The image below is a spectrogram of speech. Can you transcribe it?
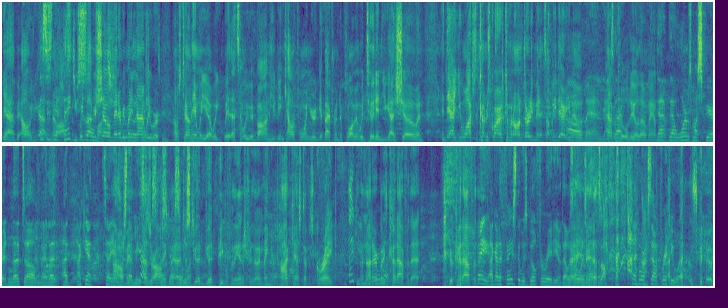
Yeah, but, oh, you guys is- know yeah, awesome. thank you We so love your show, man. Everybody Really night we were. this. I was telling him we, uh, we, we that's how we would bond. He'd be in California or get back from a deployment. We'd tune in to you guys' show, and and Dad, you watch the Country Squire's coming on in 30 minutes. I'll be there. You know. Oh man, guys, kind of a that- cool deal though, man. That that warms my spirit, and that uh, man, that I, I can't tell you how Oh, much man, that you means guys to me. are So awesome. man. so Just good, good people for the industry, though. I mean, your podcast stuff is great. Thank you, thank not you everybody's cut out for that. You're cut out for that. Hey, I got a face that was built for radio. That was Hey, always man, my that's thought. that works out pretty well. That's good.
